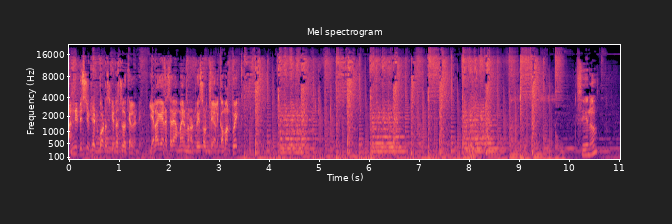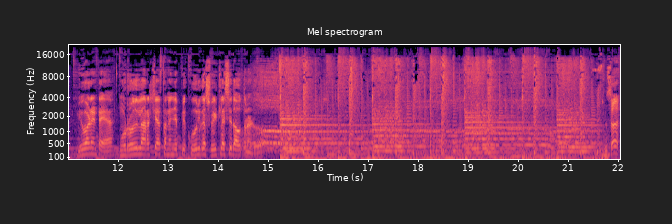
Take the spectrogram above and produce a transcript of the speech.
అన్ని డిస్ట్రిక్ట్ హెడ్ క్వార్టర్స్కి టచ్లోకి వెళ్ళండి. ఎలాగైనా సరే అమ్మాయిని మనం ట్రేస్ అవుట్ చేయాలి. Come on quick. సీను మీ వాడంటే మూడు రోజులు అరెస్ట్ చేస్తానని చెప్పి కూల్గా స్వీట్ లెస్ అవుతున్నాడు సార్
